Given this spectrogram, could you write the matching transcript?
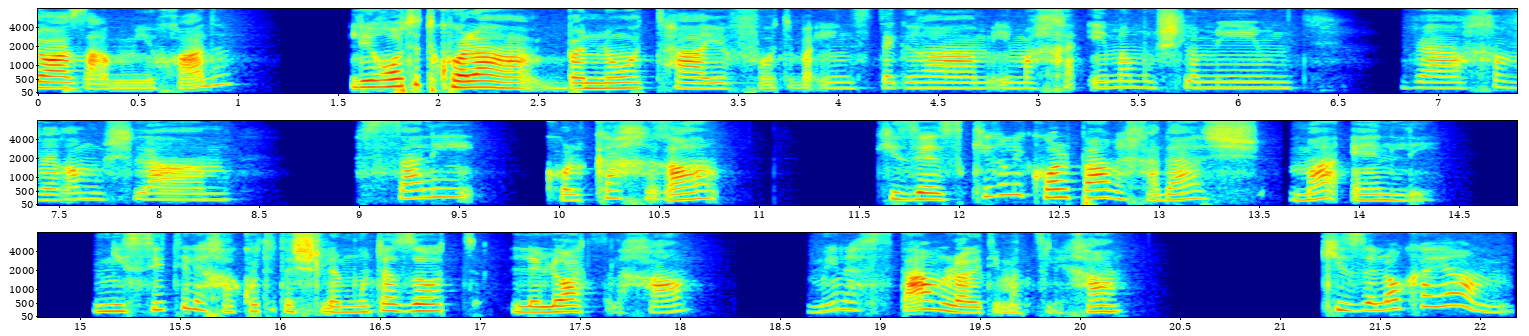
לא עזר במיוחד. לראות את כל הבנות היפות באינסטגרם עם החיים המושלמים והחבר המושלם עשה לי כל כך רע, כי זה הזכיר לי כל פעם מחדש מה אין לי. ניסיתי לחקות את השלמות הזאת ללא הצלחה, מן הסתם לא הייתי מצליחה, כי זה לא קיים.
